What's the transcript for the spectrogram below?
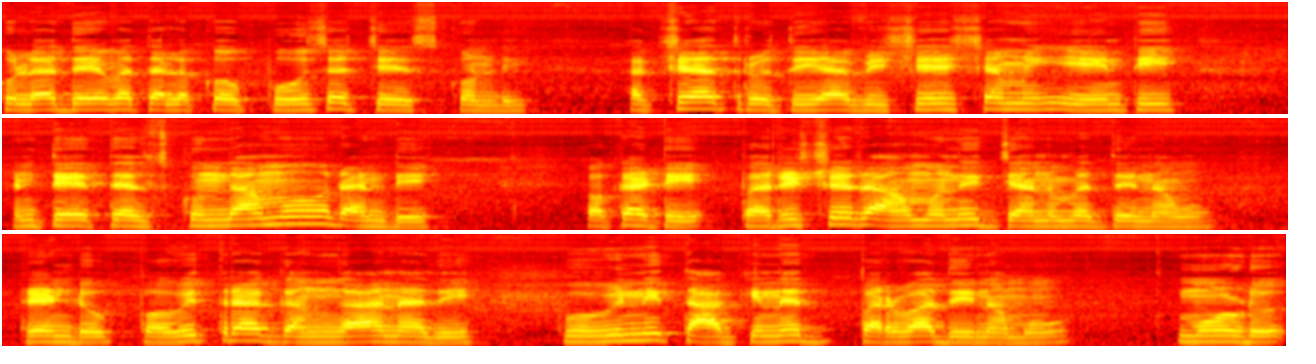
కులదేవతలకు పూజ చేసుకోండి. అక్షయ తృతీయ విశేషం ఏంటి అంటే తెలుసుకుందాము రండి. ఒకటి పరశురాముని జన్మదినము. రెండు పవిత్ర గంగా నది భూమిని తాకిన పర్వదినము. మూడు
